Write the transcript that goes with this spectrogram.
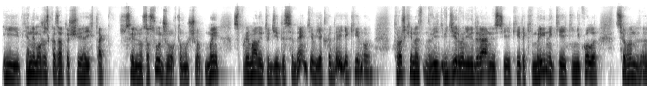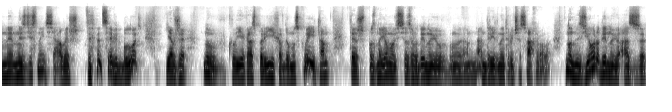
І я не можу сказати, що я їх так сильно засуджував, тому що ми сприймали тоді дисидентів як людей, які ну трошки відірвані від реальності, які такі мрійники, які ніколи цього не, не здійсниться. Але ж це відбулось. Я вже ну коли якраз переїхав до Москви, і там теж познайомився з родиною е, Андрія Дмитровича Сахарова. Ну не з його родиною, а з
